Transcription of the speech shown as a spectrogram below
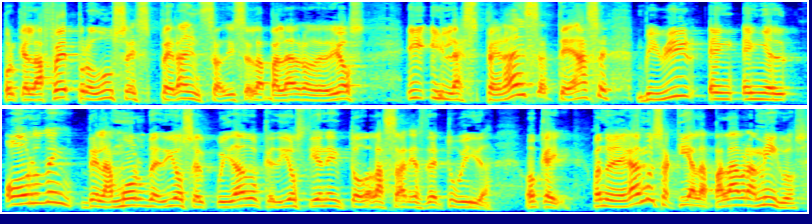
porque la fe produce esperanza, dice la palabra de Dios. Y, la esperanza te hace vivir en, en el orden del amor de Dios, el cuidado que Dios tiene en todas las áreas de tu vida. Ok, cuando llegamos aquí a la palabra amigos,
